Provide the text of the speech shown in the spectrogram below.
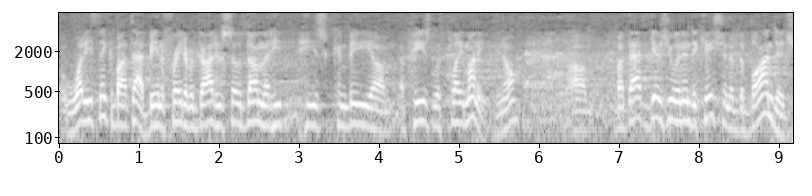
what do you think about that? Being afraid of a god who's so dumb that he he's can be um, appeased with play money, you know? Um, but that gives you an indication of the bondage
